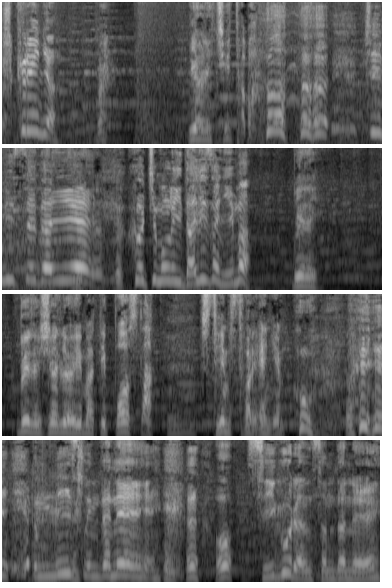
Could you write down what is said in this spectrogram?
škrinja! je li čitava? Čini se da je. Hoćemo li i dalje za njima? Bili, bili želio imati posla s tim stvorenjem. Mislim da ne. O, siguran sam da ne.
